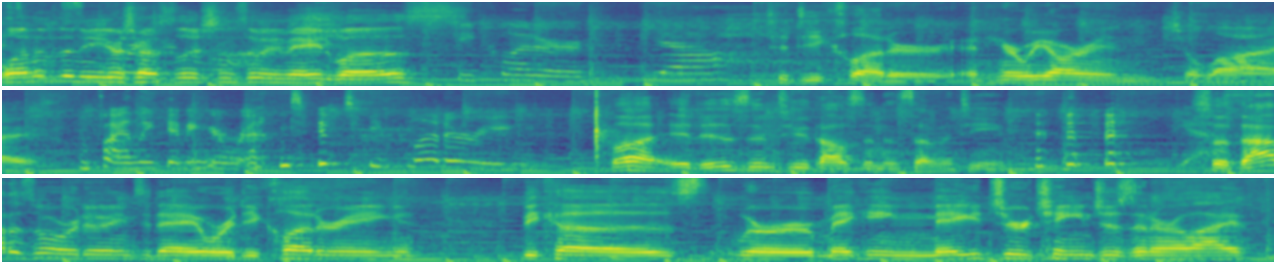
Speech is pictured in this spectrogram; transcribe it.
One of the New Year's resolutions that we made was Declutter. Yeah. to declutter and here we are in July, I'm finally getting around to decluttering. but it is in 2017. Yes. So that is what we're doing today. We're decluttering because we're making major changes in our life.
